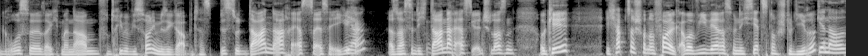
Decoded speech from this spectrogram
große, sag ich mal, Namen, Vertriebe wie Sony Music gearbeitet hast, bist du danach erst zur SAE gegangen? Also hast du dich danach erst entschlossen, okay, ich habe zwar schon Erfolg, aber wie wäre es, wenn ich es jetzt noch studiere? Genau.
